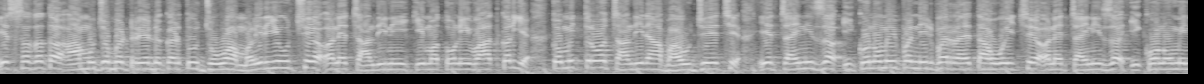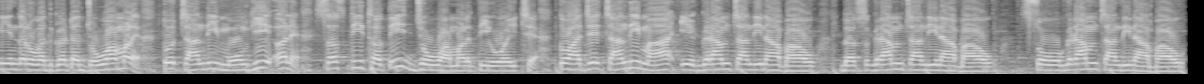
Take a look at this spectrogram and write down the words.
એ સતત આ મુજબ ટ્રેડ કરતું જોવા મળી રહ્યું છે અને ચાંદીની કિંમતોની વાત કરીએ તો મિત્રો, ચાંદીના ભાવ જે છે એ ચાઇનીઝ ઇકોનોમી પર નિર્ભર રહેતા હોય છે અને ચાઇનીઝ ઇકોનોમીની અંદર વધઘટ જોવા મળે તો ચાંદી મોંઘી અને સસ્તી થતી જોવા મળતી હોય છે. તો આજે ચાંદીમાં એક ગ્રામ ચાંદીના ભાવ, દસ ગ્રામ ચાંદીના ભાવ સો ગ્રામ ચાંદીના ભાવ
